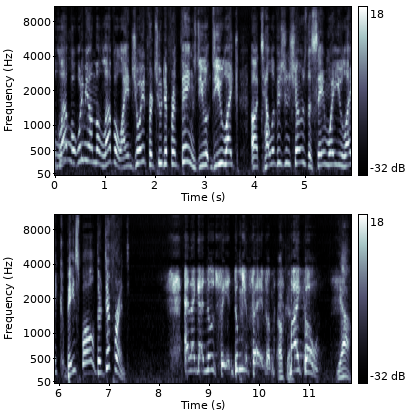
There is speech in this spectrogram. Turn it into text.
level. level. What do you mean on the level? I enjoy it for two different things. Do you do you like uh, television shows the same way you like baseball? They're different. And I got news for you. Do me a favor, Okay. Michael. Yeah,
